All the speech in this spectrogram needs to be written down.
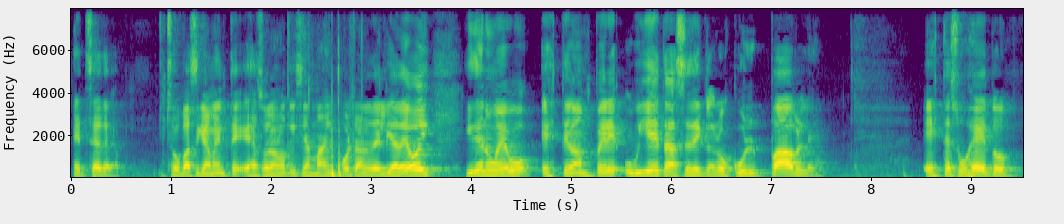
etcétera. Básicamente esas son las noticias más importantes del día de hoy. Y de nuevo, Esteban Pérez Ubieta se declaró culpable. Este sujeto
